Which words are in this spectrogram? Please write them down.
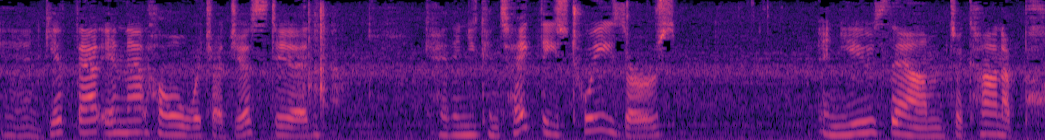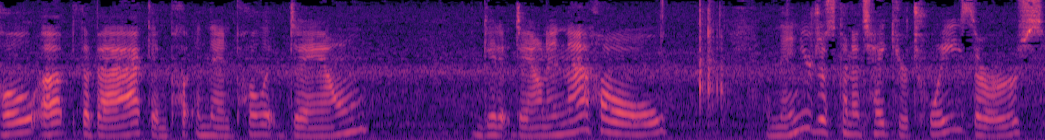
and get that in that hole, which I just did. Okay, then you can take these tweezers and use them to kind of pull up the back and, put, and then pull it down and get it down in that hole. And then you're just gonna take your tweezers,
